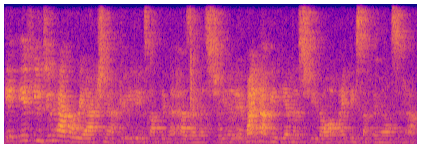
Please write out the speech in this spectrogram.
if you do have a reaction after eating something that has MSG in it, it might not be the MSG at all, it might be something else in that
